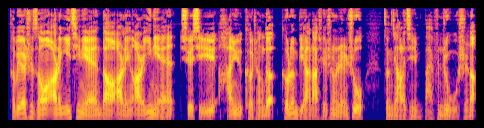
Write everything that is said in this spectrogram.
特别是从二零一七年到二零二一年，学习韩语课程的哥伦比亚大学生人数增加了近百分之五十呢。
